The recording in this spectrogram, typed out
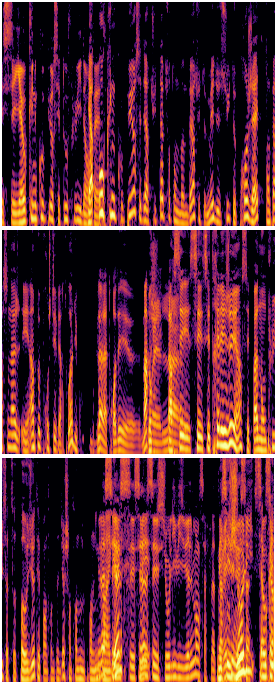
Et c'est, il y a aucune coupure, c'est tout fluide en Il n'y a fait. aucune coupure, c'est-à-dire tu tapes sur ton bumper, tu te mets dessus, tu te projettes, ton personnage est un peu projeté vers toi du coup. Donc là, la 3D euh, marche. Ouais, là- Alors c'est c'est c'est très léger, hein, c'est pas non plus, ça te saute pas aux yeux, t'es pas en train de te dire je suis en train de me prendre là, dans la gueule. c'est, c'est, mais- c'est joli visuellement, ça flatte Mais c'est joli, ça, ça- ça a aucun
